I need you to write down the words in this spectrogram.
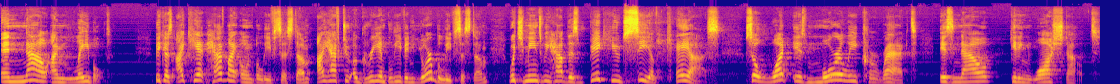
and now I'm labeled. Because I can't have my own belief system. I have to agree and believe in your belief system, which means we have this big, huge sea of chaos. So, what is morally correct is now getting washed out.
